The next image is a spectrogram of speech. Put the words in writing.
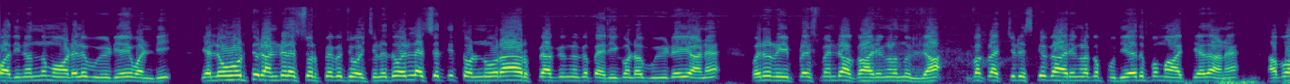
പതിനൊന്ന് മോഡൽ വീഡിയോ വണ്ടി. എല്ലായിടത്തും രണ്ട് ലക്ഷം റുപ്യൊക്കെ ചോദിച്ചിട്ടുണ്ട്. ഇത് ഒരു ലക്ഷത്തി തൊണ്ണൂറായിരം ഉറുപ്പ്യക്ക് നിങ്ങൾക്ക് പെരിക്കൊണ്ട വീഡിയോ ആണ്. ഒരു റീപ്ലേസ്മെന്റോ കാര്യങ്ങളൊന്നും ഇല്ല. ഇപ്പൊ ക്ലച്ച് ഡിസ്ക് കാര്യങ്ങളൊക്കെ പുതിയത് ഇപ്പൊ മാറ്റിയതാണ്. അപ്പോ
